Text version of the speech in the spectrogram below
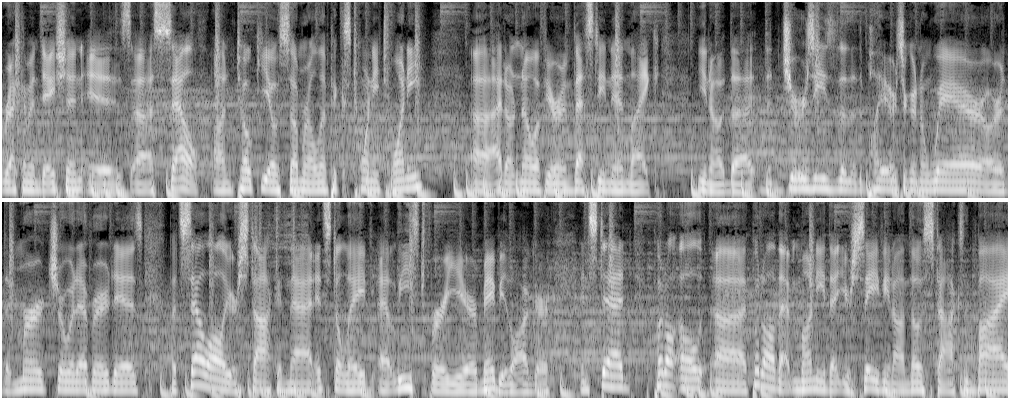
recommendation is uh, sell on Tokyo Summer Olympics 2020. Uh, I don't know if you're investing in like you know the the jerseys that the players are going to wear or the merch or whatever it is, but sell all your stock in that. It's delayed at least for a year, maybe longer. Instead, put all uh, put all that money that you're saving on those stocks and buy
